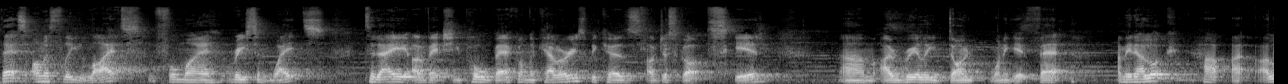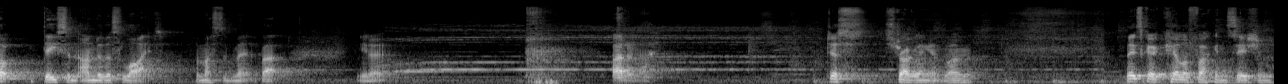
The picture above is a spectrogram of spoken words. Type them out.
that's honestly light for my recent weights. Today I've actually pulled back on the calories because I've just got scared. Um, I really don't want to get fat. I mean, I look I look decent under this light. I must admit, but you know, I don't know. Just struggling at the moment. Let's go kill a fucking session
